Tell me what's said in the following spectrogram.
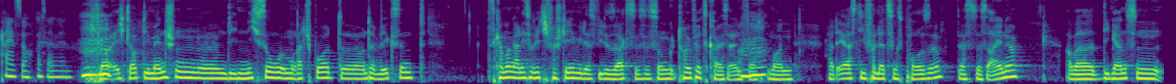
kann jetzt noch besser werden. Ich glaube, glaub, die Menschen, ähm, die nicht so im Radsport äh, unterwegs sind, das kann man gar nicht so richtig verstehen, wie das, wie du sagst. Das ist so ein Teufelskreis einfach. Man hat erst die Verletzungspause, das ist das eine. Aber die ganzen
